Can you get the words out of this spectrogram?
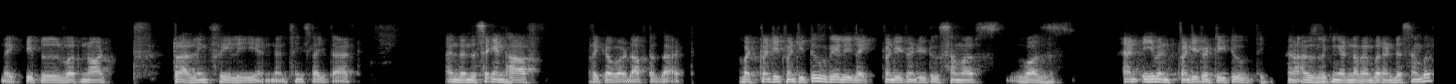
Like people were not traveling freely and, and things like that and then the second half recovered after that. But 2022 really like 2022 summers was and even 2022 like, uh, i was looking at november and december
